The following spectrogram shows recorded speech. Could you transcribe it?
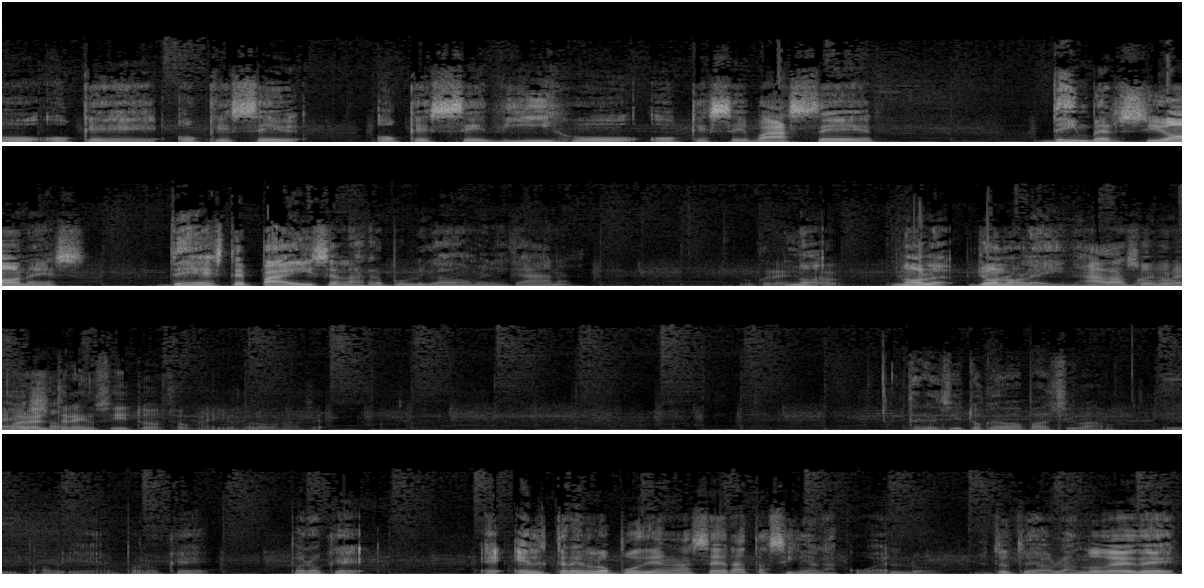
o que, o que se o que se dijo o que se va a hacer de inversiones de este país en la República Dominicana. ¿Tú crees? No, no le- yo no leí nada bueno, sobre pero el eso. trencito son ellos que lo van a hacer. Trencito que va para el Cibao. Sí, está bien, pero que, pero que eh, el tren lo podían hacer hasta sin el acuerdo. Yo te estoy hablando de, de,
